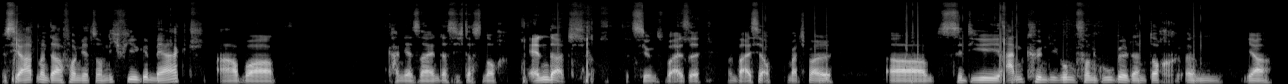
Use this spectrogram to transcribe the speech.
bisher hat man davon jetzt noch nicht viel gemerkt, aber kann ja sein, dass sich das noch ändert. Beziehungsweise man weiß ja auch manchmal, äh, sind die Ankündigungen von Google dann doch ähm, ja,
